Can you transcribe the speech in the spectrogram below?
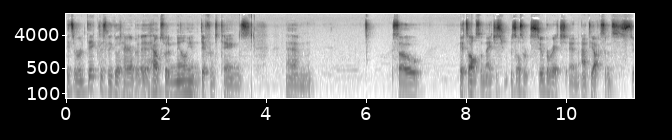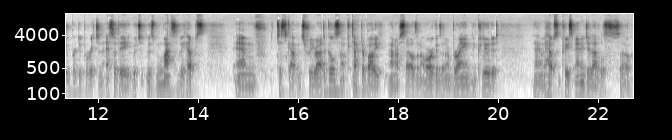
It's a ridiculously good herb. It helps with a million different things. Um, so it's also nature's it's also super rich in antioxidants, super duper rich in SOD, which which massively helps um, to scavenge free radicals and protect our body and our cells and our organs and our brain included. Um, it helps increase energy levels. So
